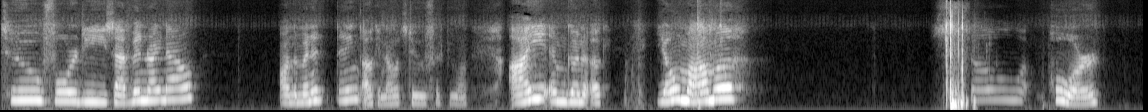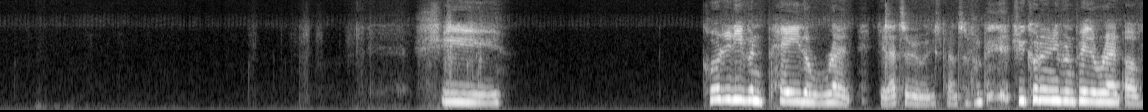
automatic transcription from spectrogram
two forty-seven right now on the minute thing. Okay, now it's two fifty-one. I am gonna. Okay, yo, mama, so poor she couldn't even pay the rent. Okay, that's really expensive. she couldn't even pay the rent of.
